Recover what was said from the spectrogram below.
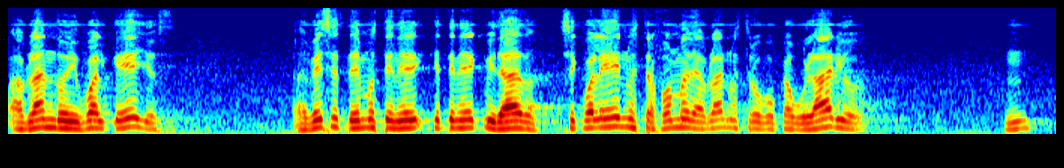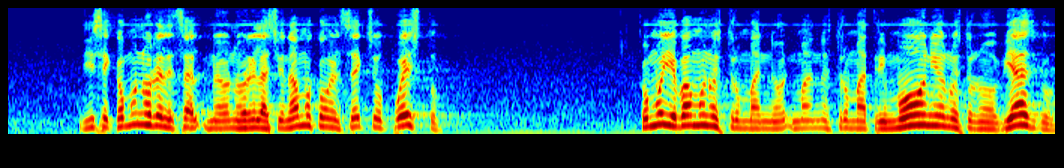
hablando igual que ellos. A veces tenemos tener, que tener cuidado. Sé cuál es nuestra forma de hablar, nuestro vocabulario. ¿Mm? Dice, ¿cómo nos relacionamos con el sexo opuesto? ¿Cómo llevamos nuestro, nuestro matrimonio, nuestro noviazgo?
